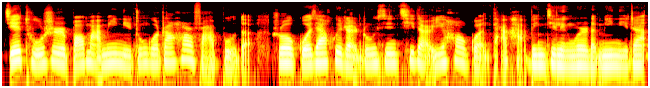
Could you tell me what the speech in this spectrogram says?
截图是宝马 mini 中国账号发布的，说国家会展中心七点一号馆打卡冰激凌味的 mini 站，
